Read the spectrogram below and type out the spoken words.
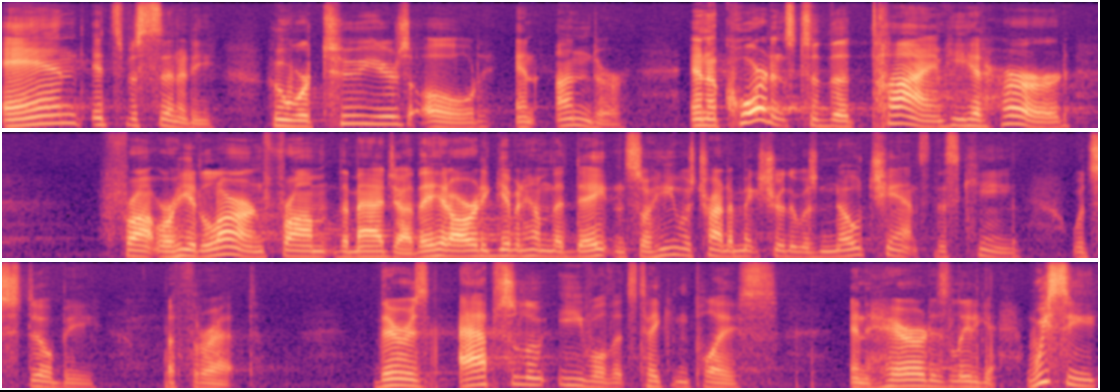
and its vicinity who were two years old and under, in accordance to the time he had heard from, or he had learned from the Magi. They had already given him the date, and so he was trying to make sure there was no chance this king would still be a threat. There is absolute evil that's taking place, and Herod is leading it. We see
